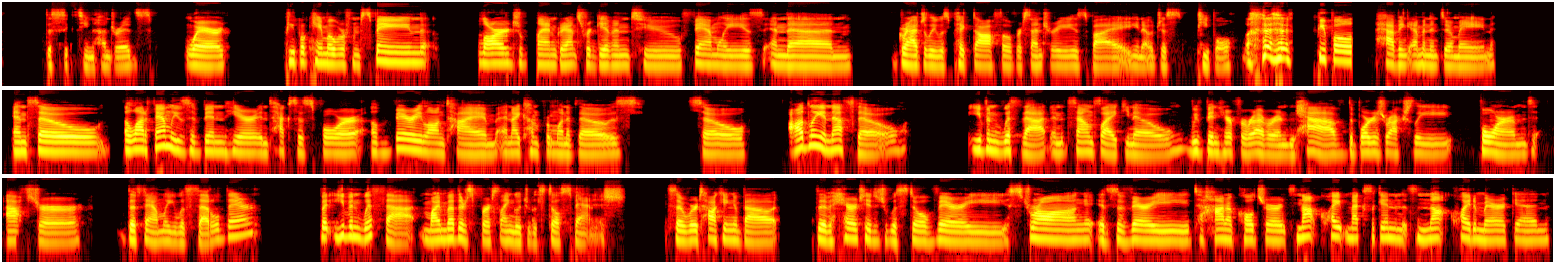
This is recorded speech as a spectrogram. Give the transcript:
the 1600s where people came over from Spain, large land grants were given to families and then gradually was picked off over centuries by, you know, just people, people having eminent domain. And so a lot of families have been here in Texas for a very long time, and I come from one of those. So oddly enough, though, even with that, and it sounds like, you know, we've been here forever and we have, the borders were actually formed after the family was settled there. But even with that, my mother's first language was still Spanish. So we're talking about the heritage was still very strong. It's a very Tejano culture. It's not quite Mexican and it's not quite American.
